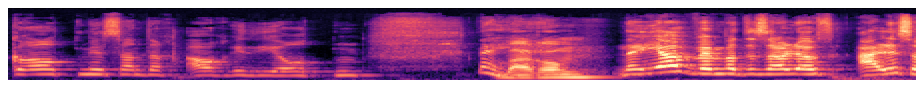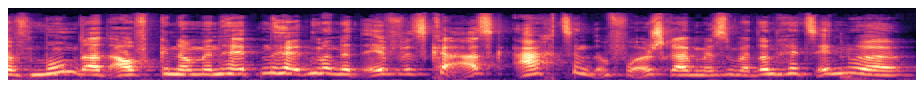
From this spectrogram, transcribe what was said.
Gott, wir sind doch auch Idioten. Naja. Warum? Naja, wenn wir das alle alles auf Mundart aufgenommen hätten, hätten wir nicht FSK 18 davor schreiben müssen, weil dann hätte es eh nur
